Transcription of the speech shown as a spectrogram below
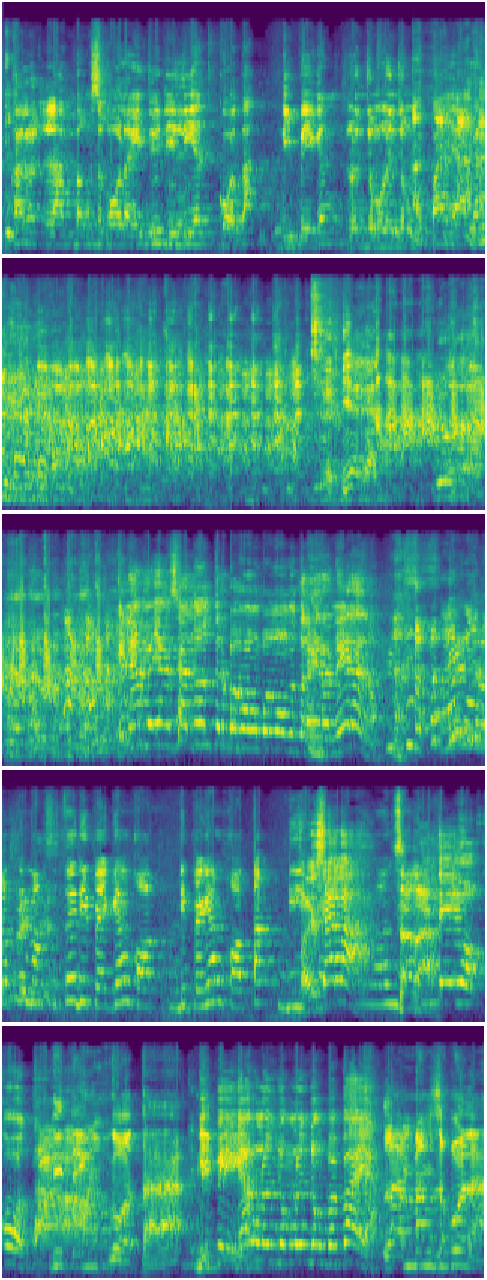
Kalau lambang sekolah itu dilihat kotak, dipegang loncong-loncong pepaya kan? Iya kan? Kenapa yang satu terbengong-bengong terheran-heran? Saya gak ngerti maksudnya dipegang kot dipegang kotak di Oh, salah. Salah. Ditengok kotak. Ditengok kotak, Dipegang loncong-loncong pepaya. lambang sekolah.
